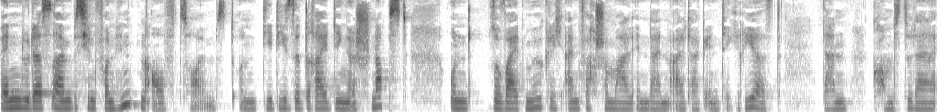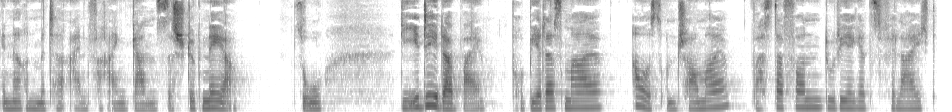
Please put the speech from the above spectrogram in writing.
wenn du das ein bisschen von hinten aufzäumst und dir diese drei Dinge schnappst und soweit möglich einfach schon mal in deinen Alltag integrierst, dann kommst du deiner inneren Mitte einfach ein ganzes Stück näher. So die Idee dabei. Probier das mal aus und schau mal, was davon du dir jetzt vielleicht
